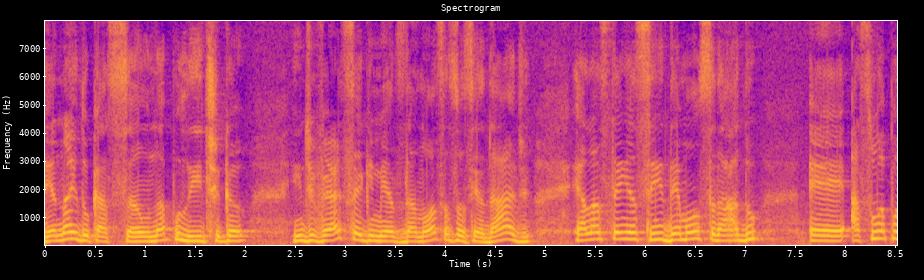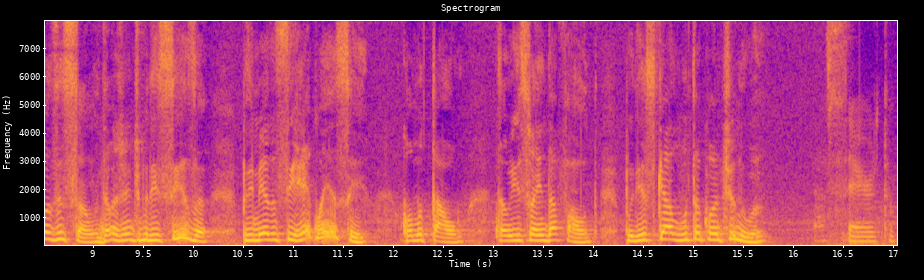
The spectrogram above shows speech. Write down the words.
é, na educação, na política, em diversos segmentos da nossa sociedade, elas têm assim demonstrado é, a sua posição. Então a gente precisa primeiro se reconhecer como tal. Então isso ainda falta. Por isso que a luta continua. Certo.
